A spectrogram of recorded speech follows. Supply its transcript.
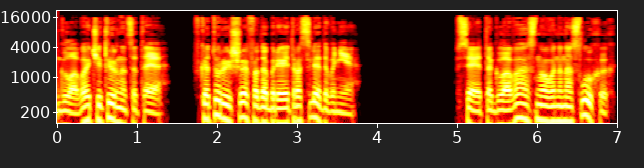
Глава 14, в которой шеф одобряет расследование. Вся эта глава основана на слухах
